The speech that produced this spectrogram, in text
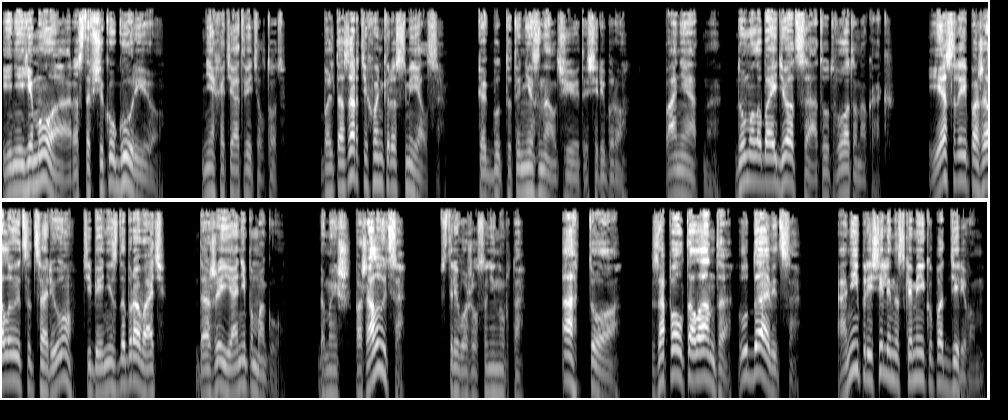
И не ему, а ростовщику Гурию, нехотя ответил тот. Бальтазар тихонько рассмеялся. Как будто ты не знал, чье это серебро. Понятно. Думал, обойдется, а тут вот оно как. Если пожалуется царю, тебе не сдобровать. Даже я не помогу. Думаешь, пожалуется? встревожился Нинурта. А то. За полталанта удавится. Они присели на скамейку под деревом.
